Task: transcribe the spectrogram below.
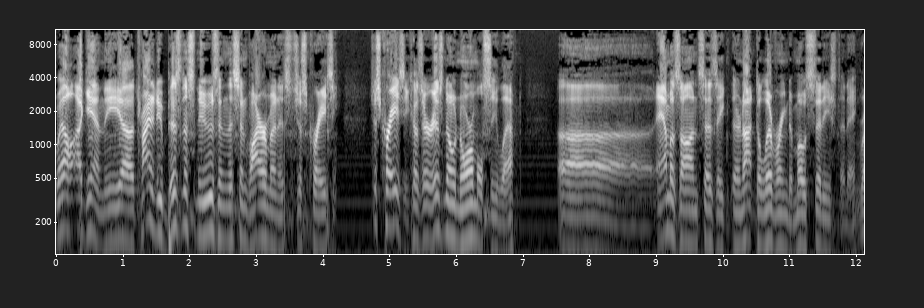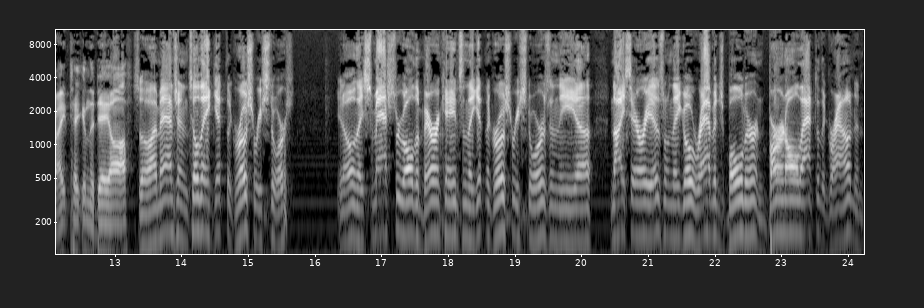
Well, again, the uh, trying to do business news in this environment is just crazy, just crazy because there is no normalcy left. Uh, Amazon says they, they're not delivering to most cities today. Right, taking the day off. So I imagine until they get the grocery stores, you know, they smash through all the barricades and they get in the grocery stores in the uh, nice areas when they go ravage Boulder and burn all that to the ground and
